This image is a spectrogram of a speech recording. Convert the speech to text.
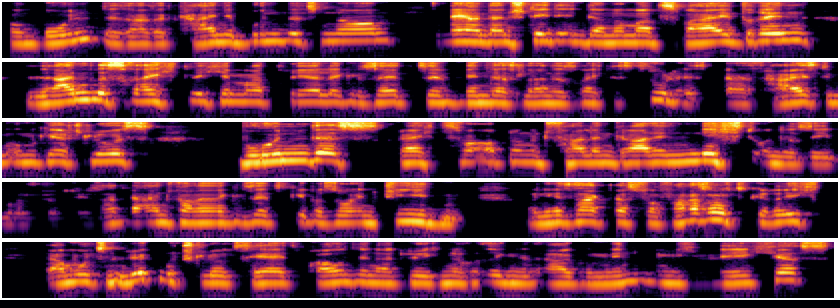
vom Bund, das ist also keine Bundesnorm. Naja, und dann steht in der Nummer zwei drin, landesrechtliche materielle Gesetze, wenn das Landesrecht es zulässt. Das heißt im Umkehrschluss, Bundesrechtsverordnungen fallen gerade nicht unter 47. Das hat der einfache Gesetzgeber so entschieden. Und jetzt sagt das Verfassungsgericht, da muss ein Lückenschluss her. Jetzt brauchen Sie natürlich noch irgendein Argument, nämlich welches.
